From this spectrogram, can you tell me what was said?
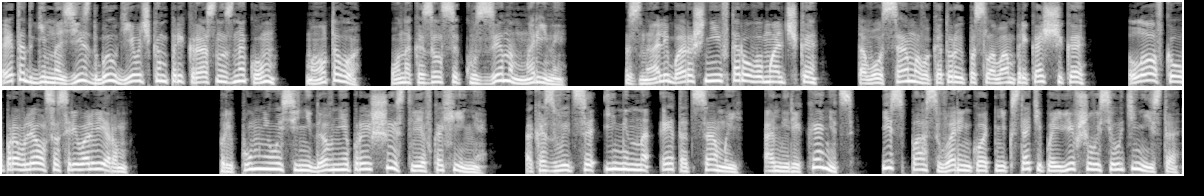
этот гимназист был девочкам прекрасно знаком. Мало того, он оказался кузеном Марины. Знали барышни и второго мальчика, того самого, который, по словам приказчика, ловко управлялся с револьвером. Припомнилось и недавнее происшествие в кофейне. Оказывается, именно этот самый американец и спас Вареньку от не кстати появившегося латиниста.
